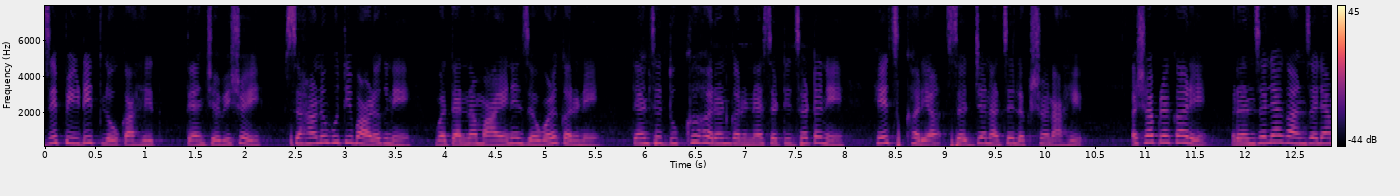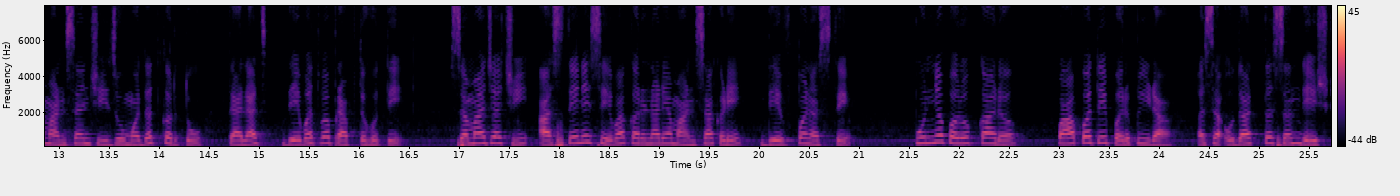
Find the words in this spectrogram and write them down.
जे पीडित लोक आहेत त्यांच्याविषयी सहानुभूती बाळगणे व त्यांना मायेने जवळ करणे त्यांचे दुःख हरण करण्यासाठी झटणे हेच खऱ्या सज्जनाचे लक्षण आहे. अशा प्रकारे रंजल्या गांजल्या माणसांची जो मदत करतो त्यालाच देवत्व प्राप्त होते. समाजाची आस्थेने सेवा करणाऱ्या माणसाकडे देवपण असते. पुण्य परोपकार पाप ते परपीडा असा उदात्त संदेश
